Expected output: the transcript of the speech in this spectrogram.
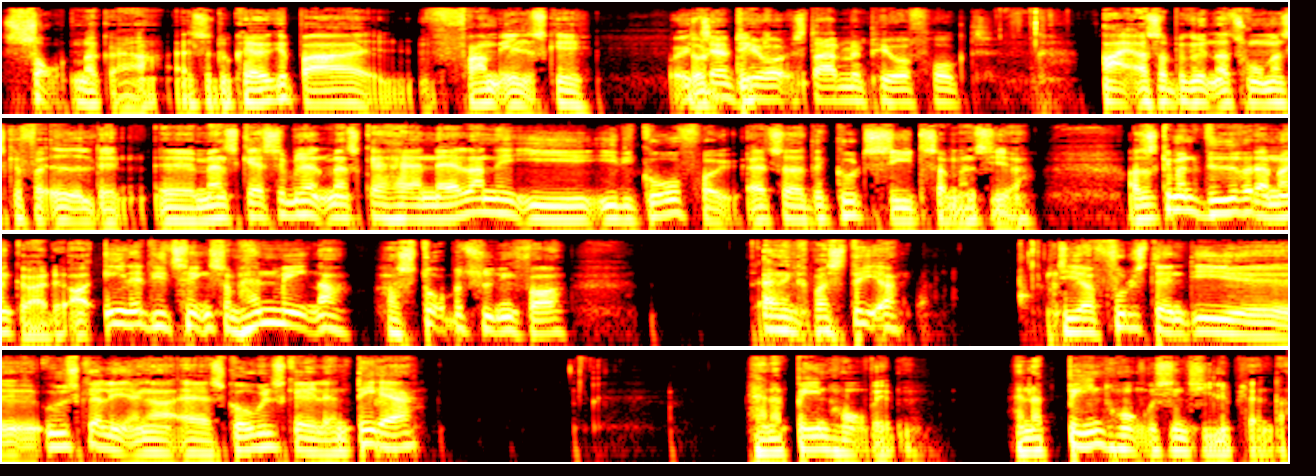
sorten at gøre. Altså, du kan jo ikke bare øh, fremelske Og ikke tage en det- peber, starte med en peberfrugt. Nej, og så begynder at tro, at man skal forædle den. Øh, man skal simpelthen man skal have nallerne i, i de gode frø, altså the good seed, som man siger. Og så skal man vide, hvordan man gør det. Og en af de ting, som han mener har stor betydning for, at han kan præstere de her fuldstændige øh, udskaleringer af Scoville-skalaen, det er, han er benhård ved dem. Han er benhård ved sine chiliplanter.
